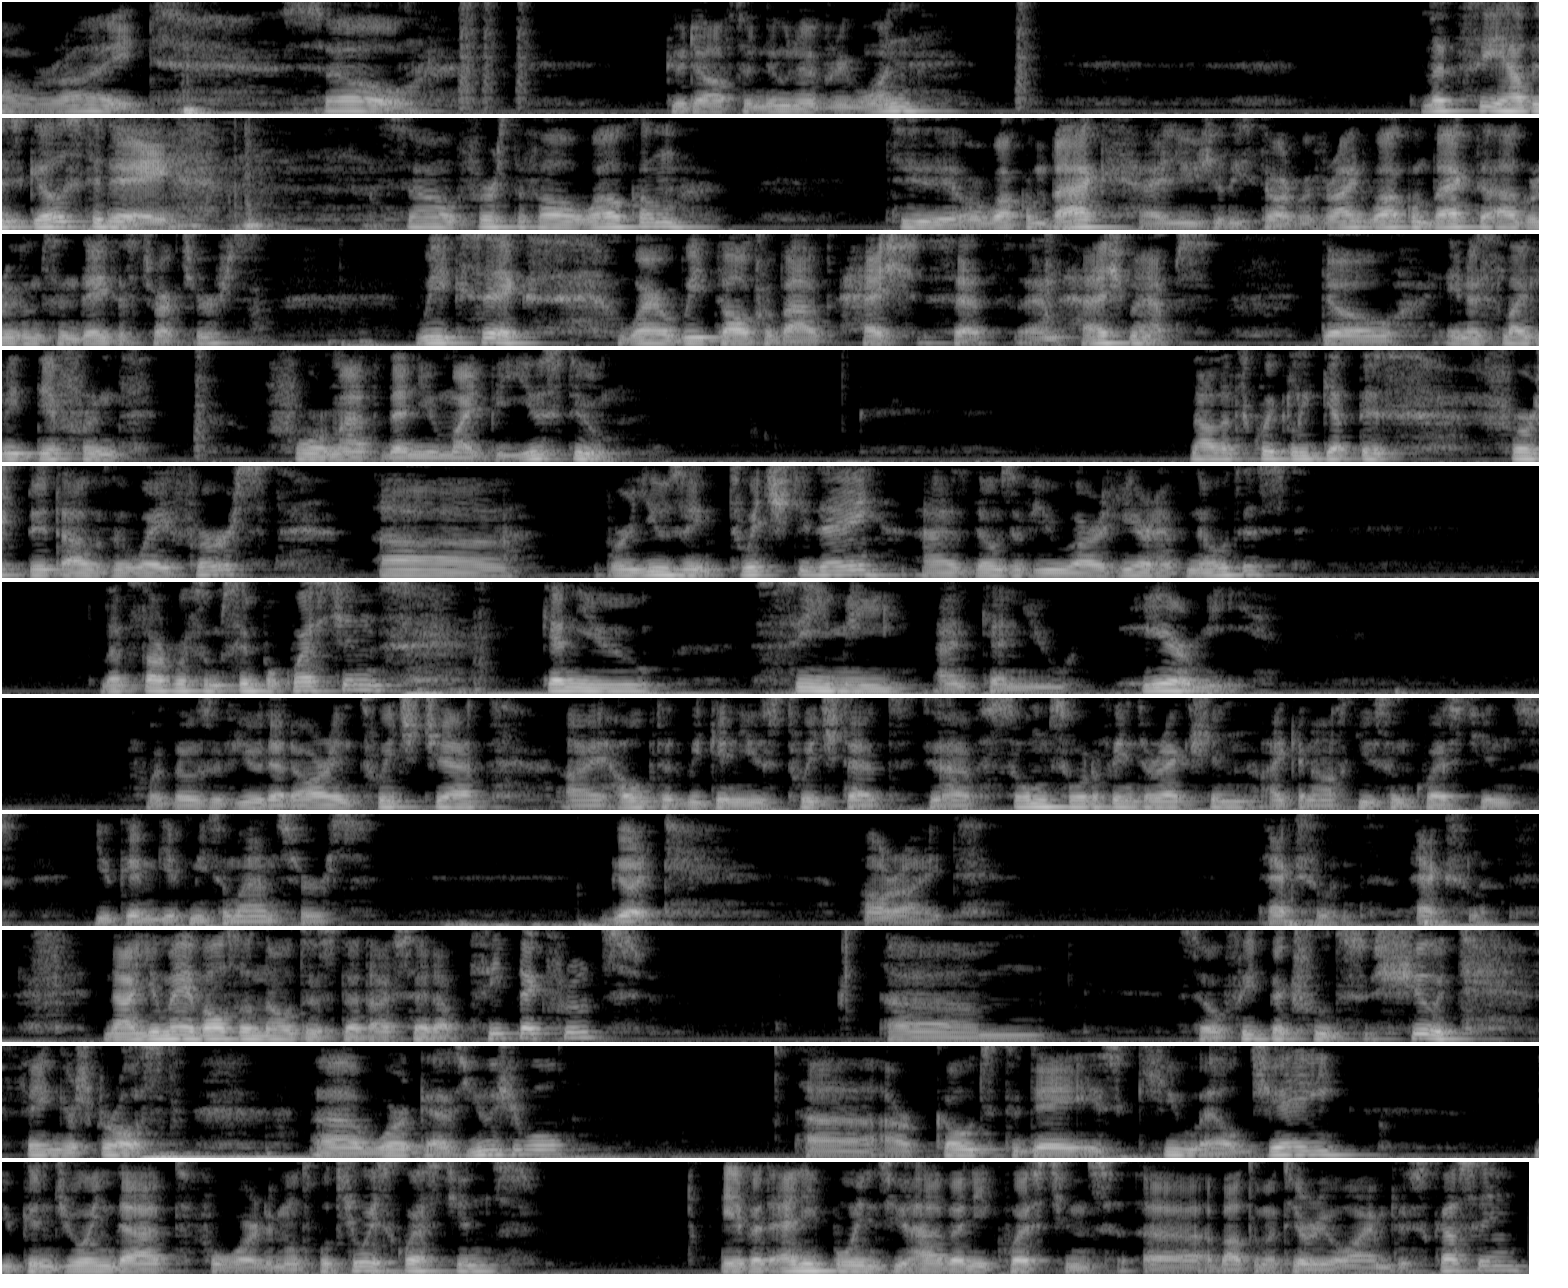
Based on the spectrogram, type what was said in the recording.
All right. So, good afternoon, everyone. Let's see how this goes today. So, first of all, welcome to, or welcome back. I usually start with right. Welcome back to Algorithms and Data Structures, week six, where we talk about hash sets and hash maps, though in a slightly different format than you might be used to. Now let's quickly get this first bit out of the way first. Uh, we're using Twitch today, as those of you who are here have noticed. Let's start with some simple questions. Can you see me and can you hear me? For those of you that are in Twitch chat, I hope that we can use Twitch chat to have some sort of interaction. I can ask you some questions, you can give me some answers. Good. All right. Excellent, excellent. Now you may have also noticed that I've set up feedback fruits. Um, so feedback fruits should, fingers crossed, uh, work as usual. Uh, our code today is QLJ. You can join that for the multiple choice questions. If at any point you have any questions uh, about the material I'm discussing,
